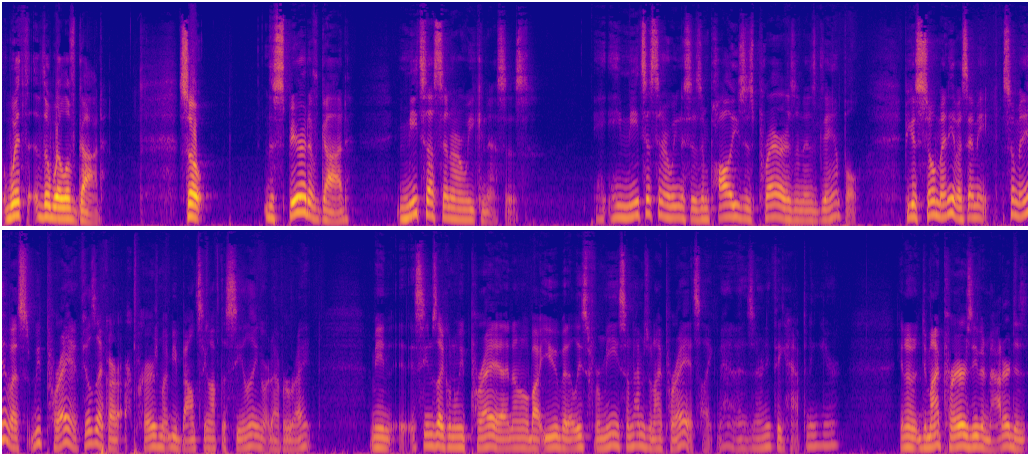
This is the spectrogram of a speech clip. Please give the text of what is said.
with the will of god. So the spirit of god meets us in our weaknesses he meets us in our weaknesses, and Paul uses prayer as an example. Because so many of us, I mean, so many of us, we pray and it feels like our, our prayers might be bouncing off the ceiling or whatever, right? I mean, it seems like when we pray, I don't know about you, but at least for me, sometimes when I pray, it's like, man, is there anything happening here? You know, do my prayers even matter? Does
